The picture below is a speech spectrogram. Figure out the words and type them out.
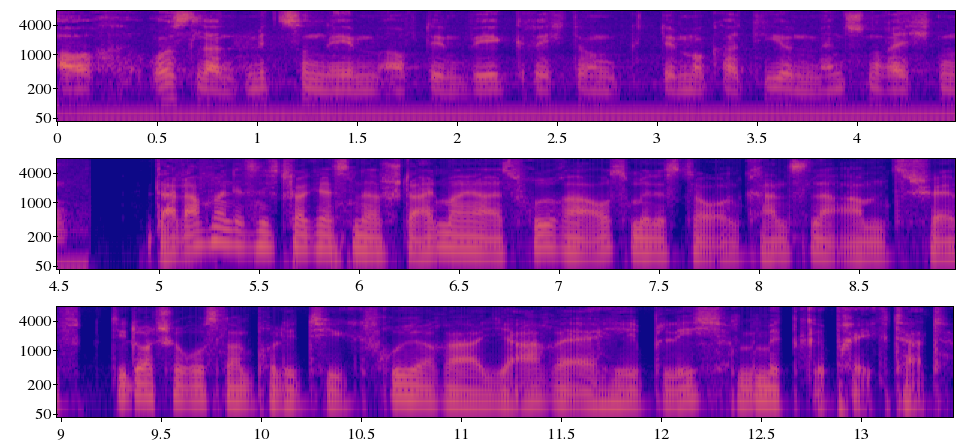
auch Russland mitzunehmen auf dem Weg Richtung Demokratie und Menschenrechten. Da darf man jetzt nicht vergessen, dass Steinmeier als früherer Außenminister und Kanzleramtschef die deutsche Russlandpolitik früherer Jahre erheblich mitgeprägt hat.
